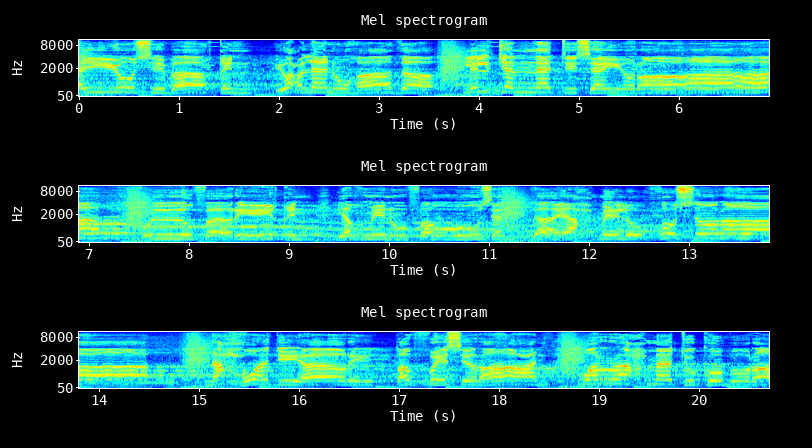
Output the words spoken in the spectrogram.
أي سباق يعلن هذا للجنة سيرا؟ كل فريق يضمن فوزا لا يحمل خسرا. نحو ديار الطف سراعا والرحمة كبرى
